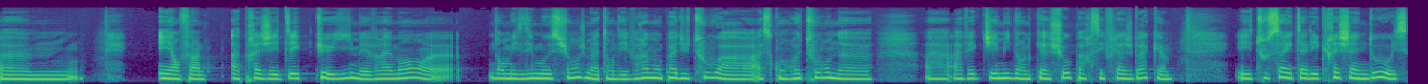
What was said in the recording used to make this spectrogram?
Euh, et enfin, après, j'ai été cueillie, mais vraiment euh, dans mes émotions. Je m'attendais vraiment pas du tout à, ce qu'on retourne avec Jamie dans le cachot par ses flashbacks. Et tout ça est allé crescendo, ce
